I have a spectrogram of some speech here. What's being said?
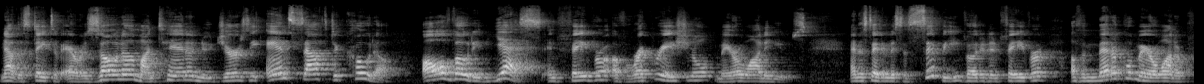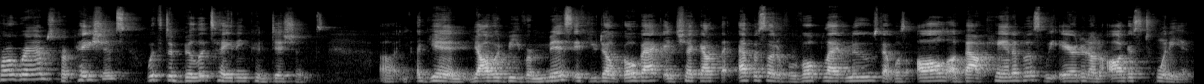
Now, the states of Arizona, Montana, New Jersey, and South Dakota all voted yes in favor of recreational marijuana use. And the state of Mississippi voted in favor of medical marijuana programs for patients with debilitating conditions. Uh, again, y'all would be remiss if you don't go back and check out the episode of Revolt Black News that was all about cannabis. We aired it on August 20th.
